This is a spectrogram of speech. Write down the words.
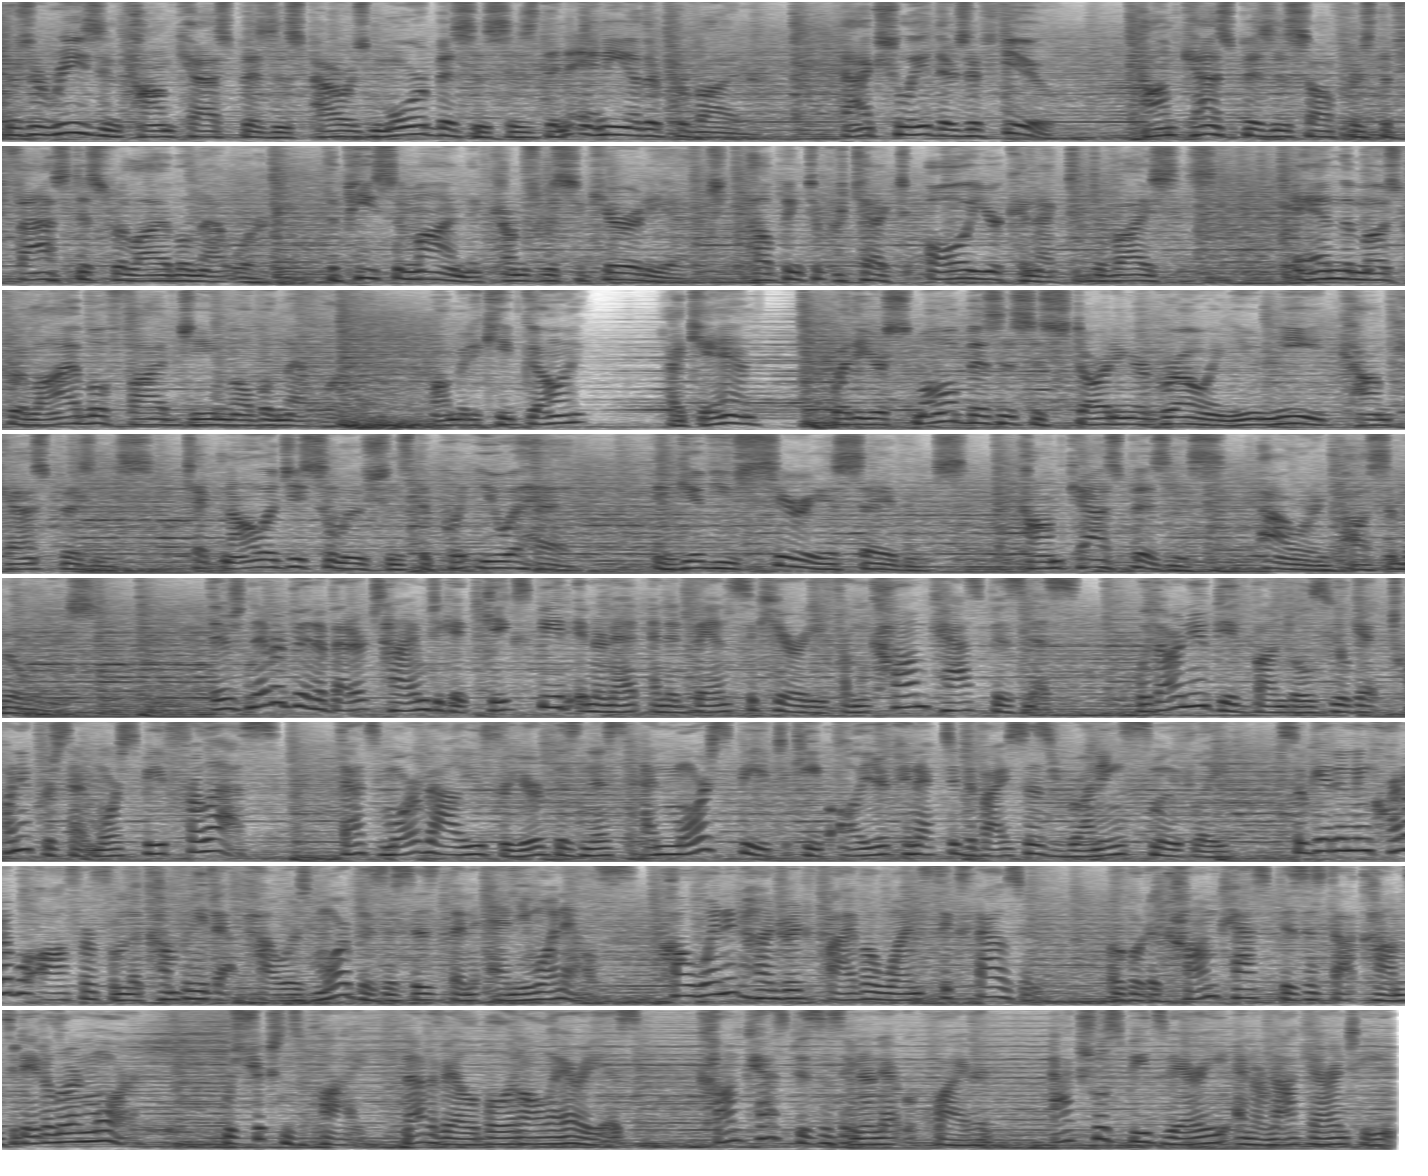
There's a reason Comcast Business powers more businesses than any other provider. Actually, there's a few. Comcast Business offers the fastest, reliable network, the peace of mind that comes with Security Edge, helping to protect all your connected devices, and the most reliable 5G mobile network. Want me to keep going? I can. Whether your small business is starting or growing, you need Comcast Business. Technology solutions that put you ahead and give you serious savings. Comcast Business, powering possibilities. There's never been a better time to get gig speed internet and advanced security from Comcast Business. With our new gig bundles, you'll get 20% more speed for less. That's more value for your business and more speed to keep all your connected devices running smoothly. So get an incredible offer from the company that powers more businesses than anyone else. Call 1 800 501 6000 or go to ComcastBusiness.com today to learn more. Restrictions apply, not available in all areas. Comcast Business Internet required. Actual speeds vary and are not guaranteed.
